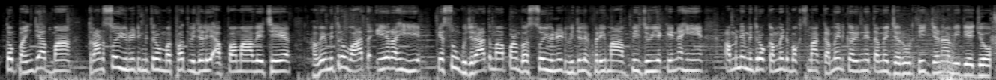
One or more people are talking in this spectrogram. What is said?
તો પંજાબમાં ત્રણસો યુનિટ મિત્રો મફત વીજળી આપવામાં આવે છે. હવે મિત્રો વાત એ રહી કે શું ગુજરાતમાં પણ બસો યુનિટ વીજળી ફ્રીમાં આપવી જોઈએ કે નહીં? અમને મિત્રો કમેન્ટ બોક્સમાં કમેન્ટ કરીને તમે જરૂરથી જણાવી દેજો.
